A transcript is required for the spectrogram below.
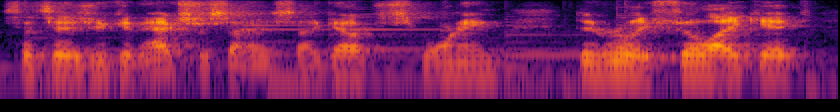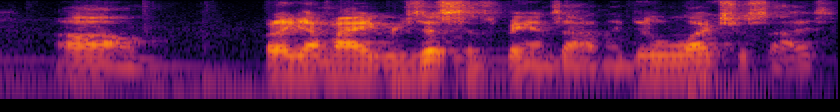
Such as you can exercise. I got up this morning, didn't really feel like it, um, but I got my resistance bands out and I did a little exercise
